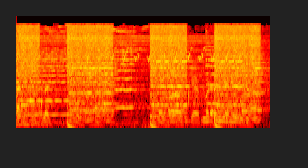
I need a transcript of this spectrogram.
अलग ठीक है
